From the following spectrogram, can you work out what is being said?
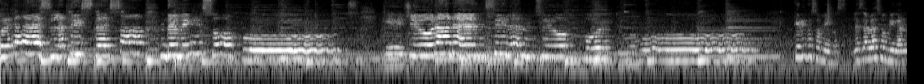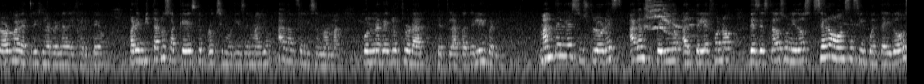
eres la tristeza de mis ojos que lloran en silencio por tu amor. Queridos amigos, les habla su amiga Norma Beatriz, la reina del jaripeo, para invitarlos a que este próximo 10 de mayo hagan feliz a mamá con un arreglo floral de Tlapa Delivery. Mándenle sus flores, hagan su pedido al teléfono desde Estados Unidos 011 52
